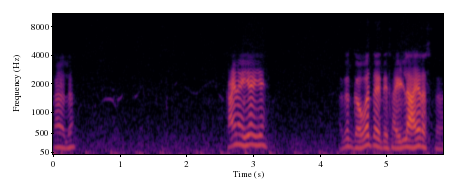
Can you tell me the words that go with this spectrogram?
काय आलं काय नाही ये ये. अगं गवत आहे ते साईडला आहे रस्ता.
